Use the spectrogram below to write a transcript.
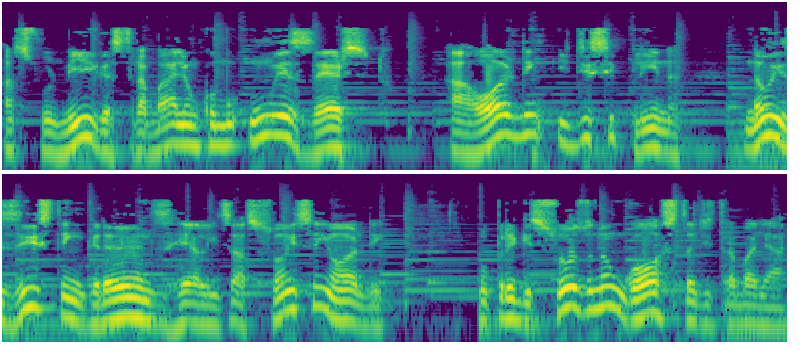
as formigas trabalham como um exército, a ordem e disciplina. Não existem grandes realizações sem ordem. O preguiçoso não gosta de trabalhar,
